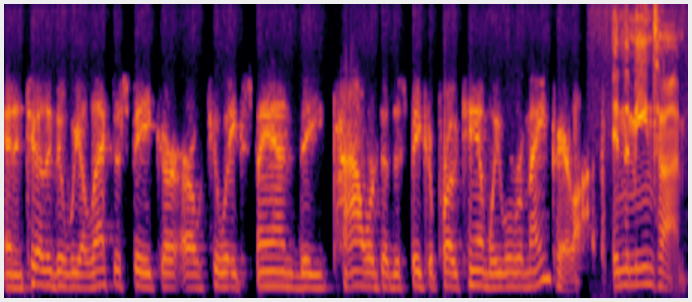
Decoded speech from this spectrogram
and until either we elect a Speaker or until we expand the powers of the Speaker pro tem, we will remain paralyzed. In the meantime,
